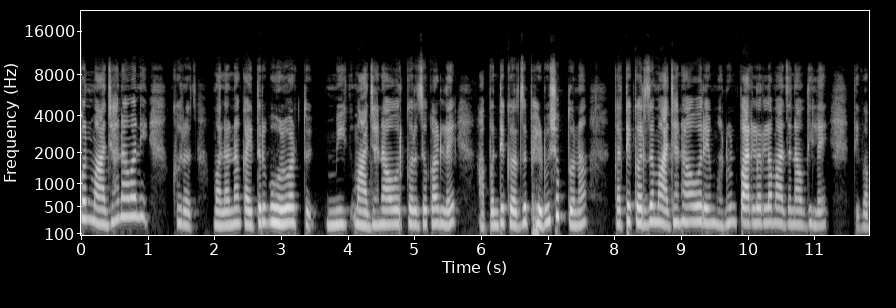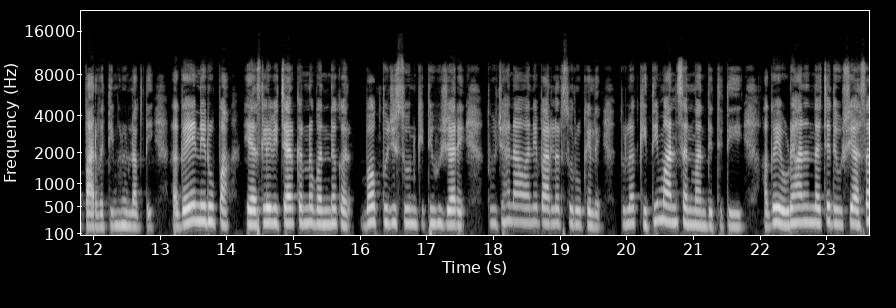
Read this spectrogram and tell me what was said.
पण माझ्या नावाने. खरंच मला ना काहीतरी घोळ वाटतोय. मी माझ्या नावावर कर्ज काढलं आहे आपण ते कर्ज फेडू शकतो ना? का ते कर्ज माझ्या नावावर आहे म्हणून पार्लरला माझं नाव दिलं आहे तेव्हा पार्वती म्हणू लागते अगं ये निरूपा हे असले विचार करणं बंद कर. बघ तुझी सून किती हुशार आहे. तुझ्या नावाने पार्लर सुरू केलं आहे तुला किती मान सन्मान देते ती. अगं एवढ्या आनंदाच्या दिवशी असा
